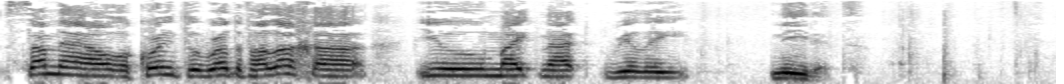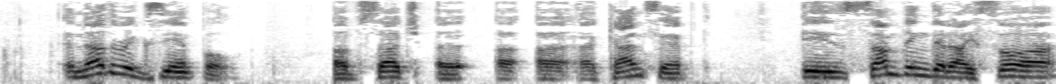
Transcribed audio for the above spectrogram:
somehow, according to the world of halacha, you might not really need it. Another example of such a, a, a concept is something that I saw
